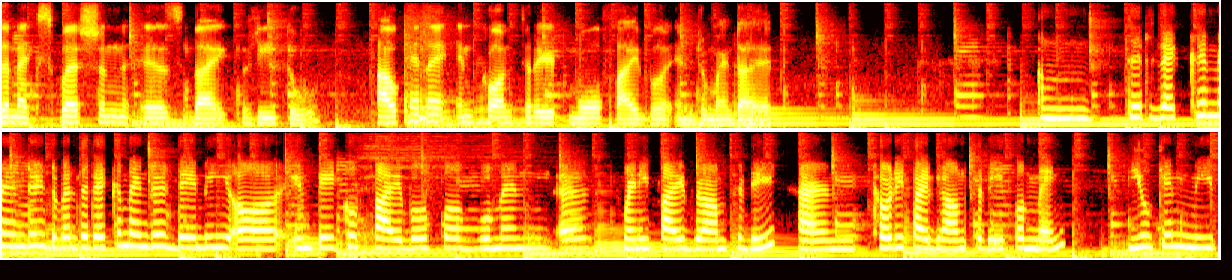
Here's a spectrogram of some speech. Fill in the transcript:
The next question is by Ritu. How can I incorporate more fiber into my diet? Um, the recommended, well, the recommended daily uh, intake of fiber for women is 25 grams a day and 35 grams a day for men. you can meet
